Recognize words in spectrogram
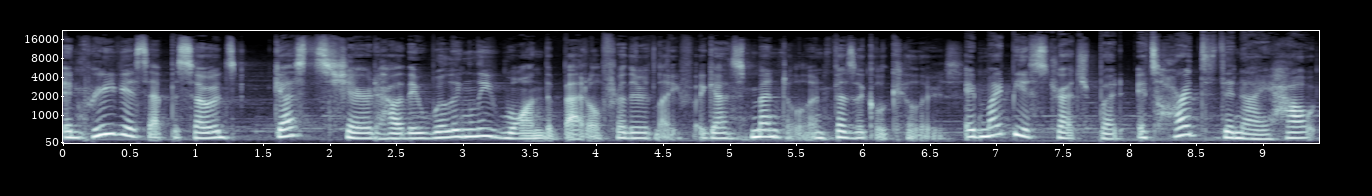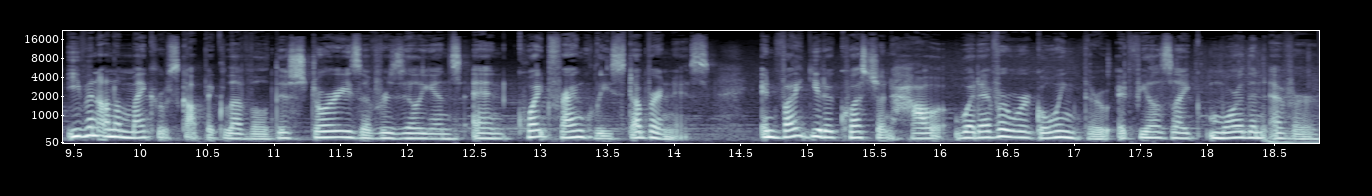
In previous episodes, Guests shared how they willingly won the battle for their life against mental and physical killers. It might be a stretch, but it's hard to deny how, even on a microscopic level, their stories of resilience and, quite frankly, stubbornness invite you to question how, whatever we're going through, it feels like more than ever,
